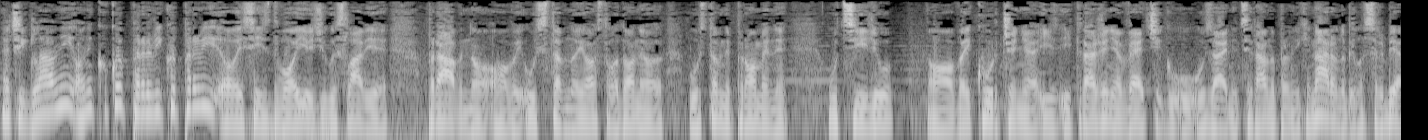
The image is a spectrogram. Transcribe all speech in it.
znači glavni oni ko, ko je prvi ko je prvi ovaj se izdvojio iz Jugoslavije pravno ovaj ustavno i ostalo doneo ustavne promene u cilju ovaj kurčenja i, i traženja većeg u, u zajednici ravnopravnih je naravno bila Srbija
